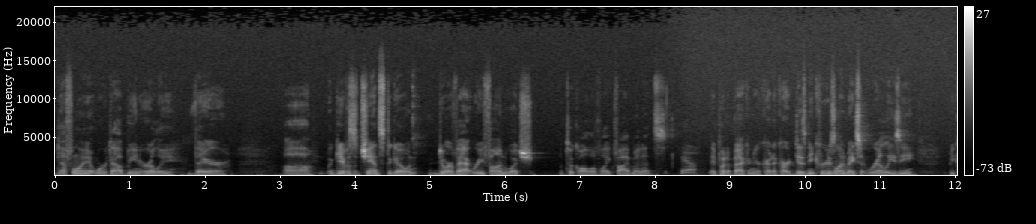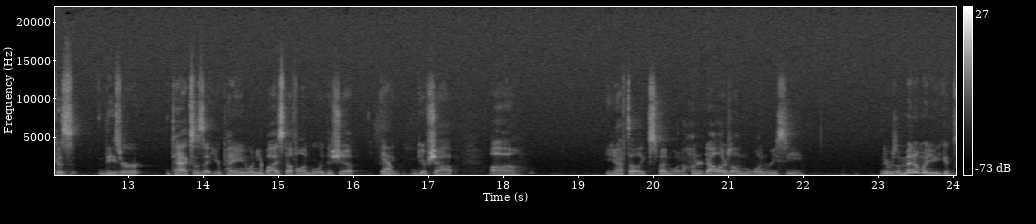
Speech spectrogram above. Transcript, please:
definitely it worked out being early there. Uh, it gave us a chance to go and do our VAT refund, which took all of like five minutes. Yeah. They put it back on your credit card. Disney Cruise Line makes it real easy because these are taxes that you're paying when you buy stuff on board the ship in Yep. the gift shop. Uh, you have to like spend what hundred dollars on one receipt. There was a minimum you could,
